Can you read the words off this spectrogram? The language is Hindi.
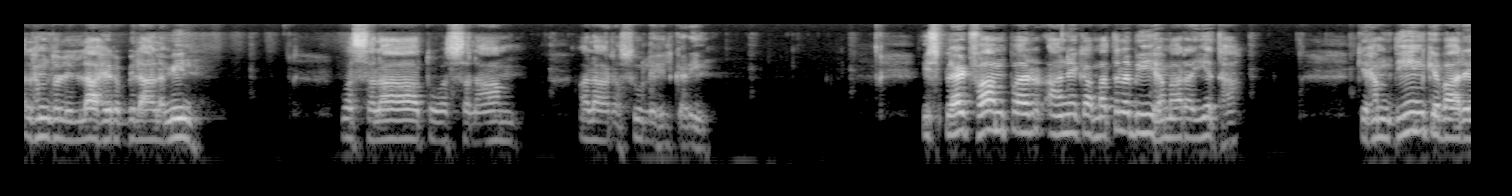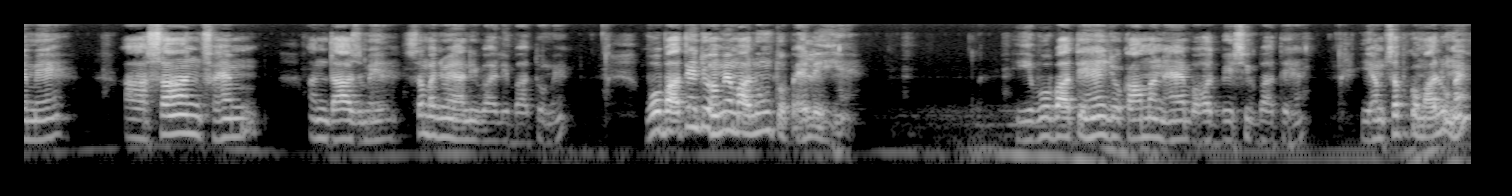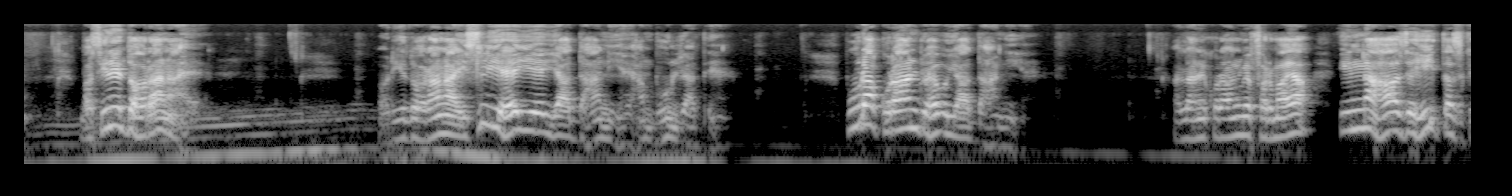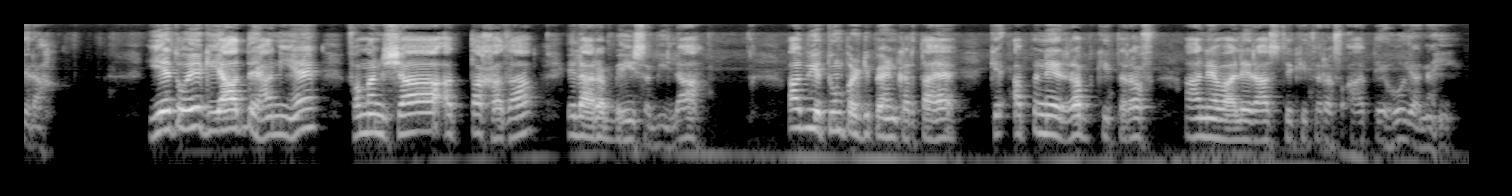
अल्हम्दुलिल्लाह रब्बिलआलमीन वस्सलात वस्सलाम अला रसूल करीम। इस प्लेटफार्म पर आने का मतलब ही हमारा ये था कि हम दीन के बारे में आसान फहम अंदाज में, समझ में आने वाली बातों में, वो बातें जो हमें मालूम तो पहले ही हैं। ये वो बातें हैं जो कॉमन हैं, बहुत बेसिक बातें हैं। ये हम सबको मालूम है। बस इन्हें दोहराना है। और ये दोहराना इसलिए है, ये याद दहानी है, हम भूल जाते हैं। पूरा कुरान जो है वो याद दहानी है। अल्लाह ने कुरान में फरमाया, इन्ना हाज ही तस्करा ये तो एक याद दहानी है, फमन शाह अतखा इला रब ही सबीला। अब ये तुम पर डिपेंड करता है कि अपने रब की तरफ़ आने वाले रास्ते की तरफ़ आते हो या नहीं।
